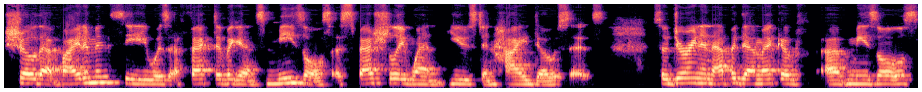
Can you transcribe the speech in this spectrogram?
show that vitamin C was effective against measles, especially when used in high doses. So during an epidemic of, of measles,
